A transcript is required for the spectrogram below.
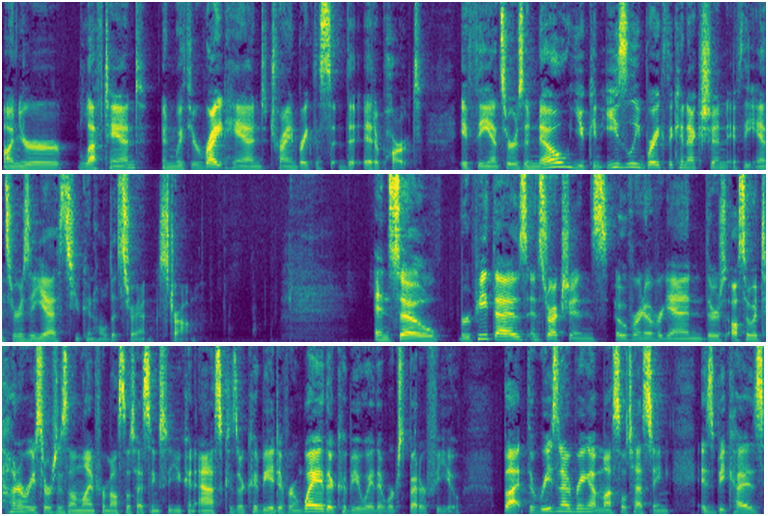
on your left hand, and with your right hand, try and break the, the, it apart. If the answer is a no, you can easily break the connection. If the answer is a yes, you can hold it strong. strong. And so repeat those instructions over and over again. There's also a ton of resources online for muscle testing, so you can ask because there could be a different way. There could be a way that works better for you. But the reason I bring up muscle testing is because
